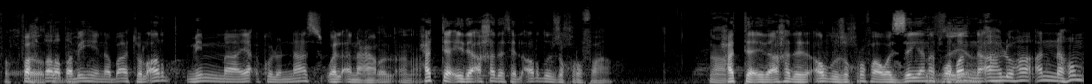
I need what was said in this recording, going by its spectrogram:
فاختلط به. نبات الأرض مما يأكل الناس والأنعام, والأنعام. حتى إذا أخذت الأرض زخرفها. نعم. حتى إذا أخذت الأرض زخرفها وزينت وظن أهلها أنهم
